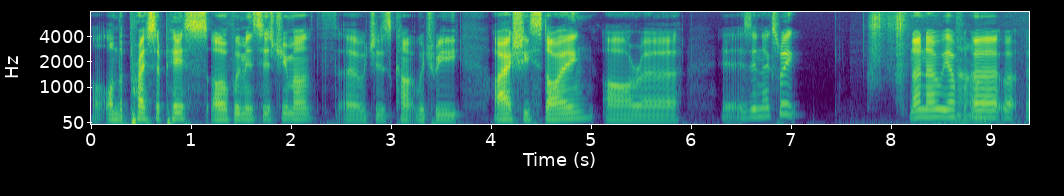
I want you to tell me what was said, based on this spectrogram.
on the precipice of Women's History Month, which is which we are actually starting. Our is it next week? No, no, we have. No. Uh, uh,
